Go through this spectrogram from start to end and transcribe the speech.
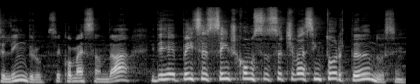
cilindro, você começa a andar e de repente você sente como se você estivesse entortando, assim.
